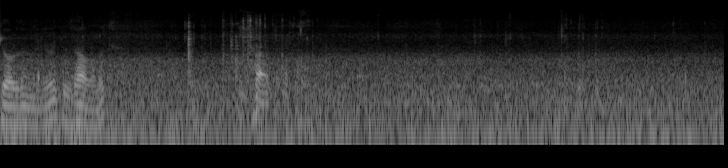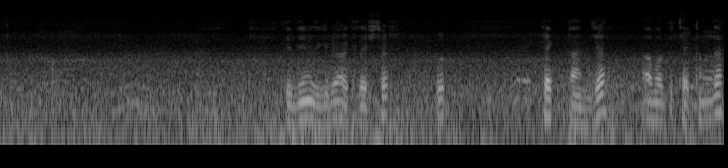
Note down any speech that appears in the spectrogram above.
Gördüğünüz gibi güzel balık. Dediğimiz gibi arkadaşlar bu tek kanca ama bir takımda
